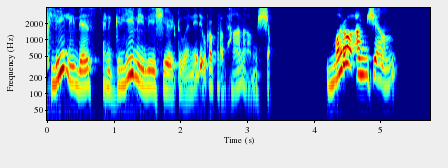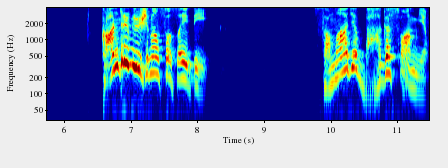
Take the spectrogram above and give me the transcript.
క్లీన్లీనెస్ అండ్ గ్రీన్ ఇనిషియేటివ్ అనేది ఒక ప్రధాన అంశం. మరో అంశం కాంట్రిబ్యూషన్ ఆఫ్ సొసైటీ సమాజ భాగస్వామ్యం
